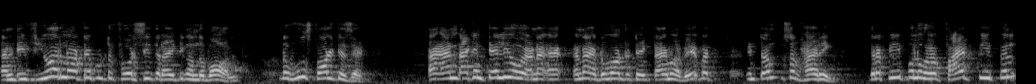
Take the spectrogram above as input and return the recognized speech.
And if you are not able to foresee the writing on the wall, now whose fault is it? And I can tell you, and I, and I don't want to take time away, but in terms of hiring, there are people who have fired people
